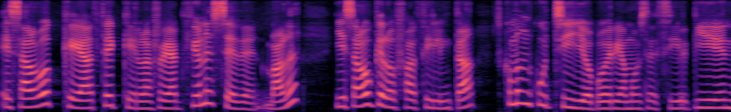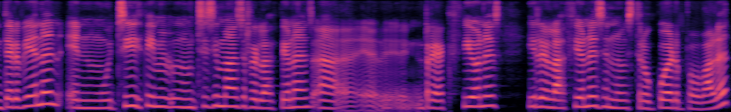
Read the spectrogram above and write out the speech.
Es algo que hace que las reacciones se den, ¿vale? Y es algo que lo facilita. Como un cuchillo, podríamos decir, y intervienen en muchísimas relaciones, ah, eh, reacciones y relaciones en nuestro cuerpo, ¿vale?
